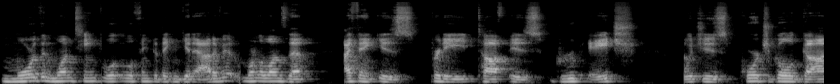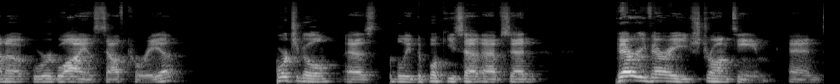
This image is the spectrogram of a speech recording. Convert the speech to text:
more than one team will, will think that they can get out of it. One of the ones that I think is pretty tough is Group H, which is Portugal, Ghana, Uruguay, and South Korea. Portugal, as I believe the bookies have, said, very, very strong team. And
